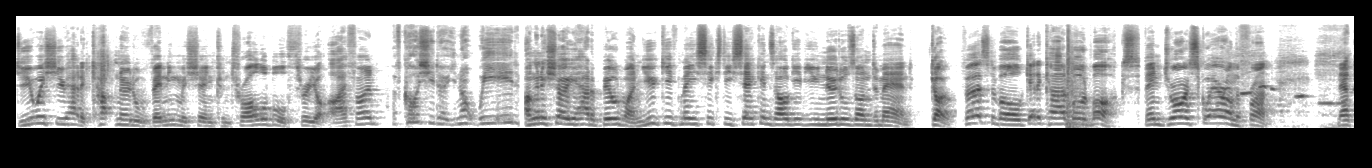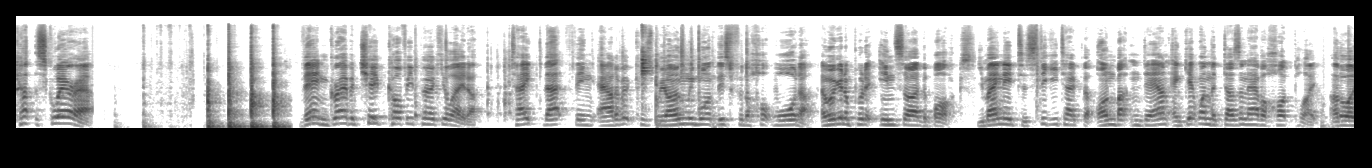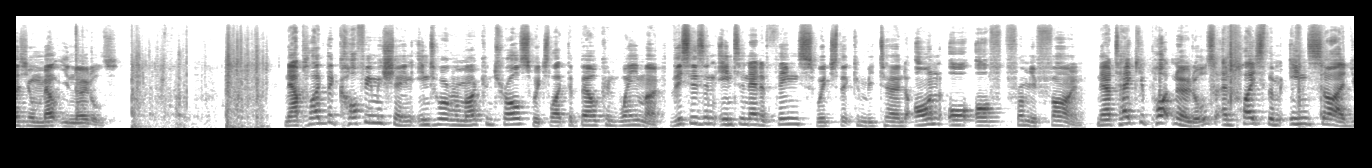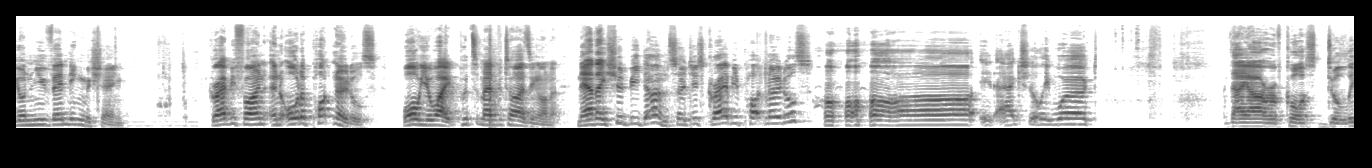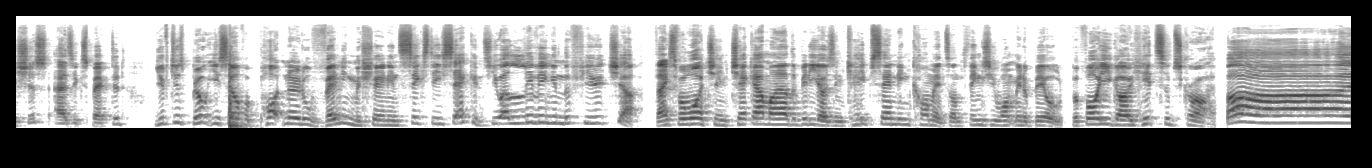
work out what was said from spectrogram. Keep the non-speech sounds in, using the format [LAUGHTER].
Do you wish you had a cup noodle vending machine controllable through your iPhone? Of course you do, you're not weird. I'm gonna show you how to build one. You give me 60 seconds, I'll give you noodles on demand. Go. First of all, get a cardboard box. Then draw a square on the front. Now cut the square out. Then grab a cheap coffee percolator. Take that thing out of it because we only want this for the hot water. And we're gonna put it inside the box. You may need to sticky tape the on button down and get one that doesn't have a hot plate. Otherwise you'll melt your noodles. Now plug the coffee machine into a remote control switch like the Belkin Wemo. This is an Internet of Things switch that can be turned on or off from your phone. Now take your pot noodles and place them inside your new vending machine. Grab your phone and order pot noodles. While you wait, put some advertising on it. Now they should be done, so just grab your pot noodles. [LAUGHS] it actually worked. They are, of course, delicious, as expected. You've just built yourself a pot noodle vending machine in 60 seconds. You are living in the future. Thanks for watching. Check out my other videos and keep sending comments on things you want me to build. Before you go, hit subscribe. Bye!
